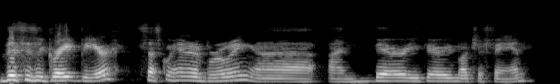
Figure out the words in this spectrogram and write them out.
this is a great beer, Susquehanna Brewing. Uh, I'm very very much a fan.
